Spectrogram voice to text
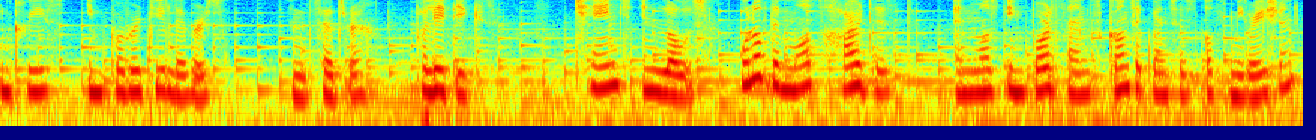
increase in poverty levels, etc. Politics. Change in laws. One of the most hardest and most important consequences of migration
